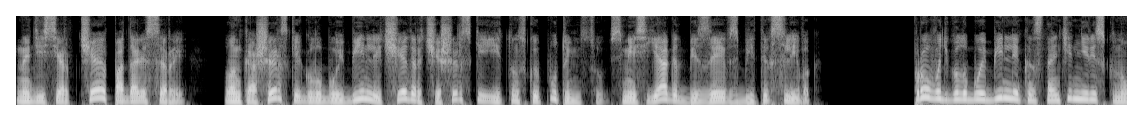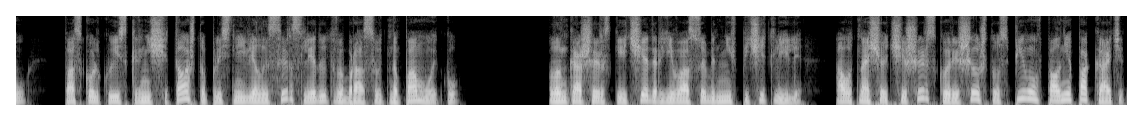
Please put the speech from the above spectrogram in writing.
На десерт к чаю подали сыры. Ланкаширский, голубой бинли, чеддер, чеширский и итонскую путаницу, смесь ягод, безе и взбитых сливок. Пробовать голубой бинли Константин не рискнул, поскольку искренне считал, что плесневелый сыр следует выбрасывать на помойку. Ланкаширский и чеддер его особенно не впечатлили, а вот насчет чеширского решил, что с пивом вполне покатит,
